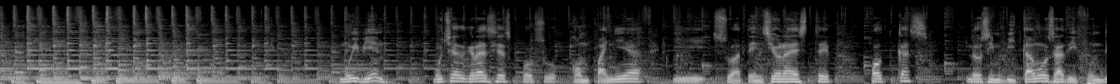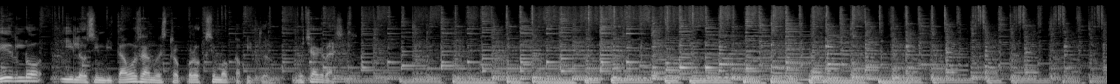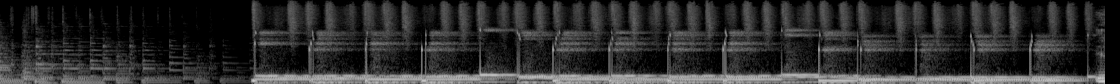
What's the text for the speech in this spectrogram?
Muy bien, muchas gracias por su compañía y su atención a este podcast los invitamos a difundirlo y los invitamos a nuestro próximo capítulo. Muchas gracias.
